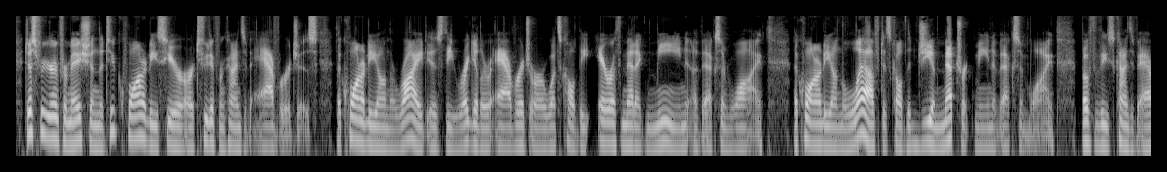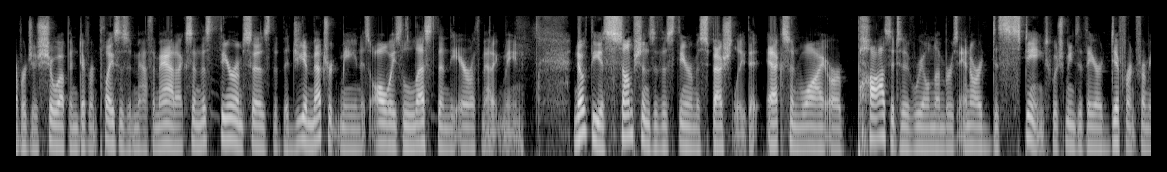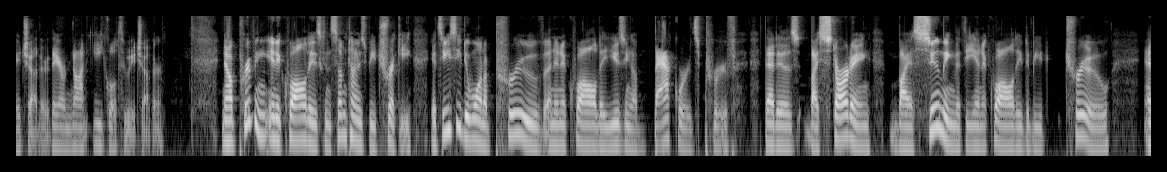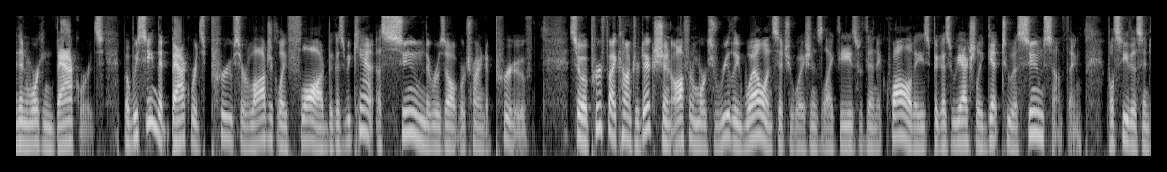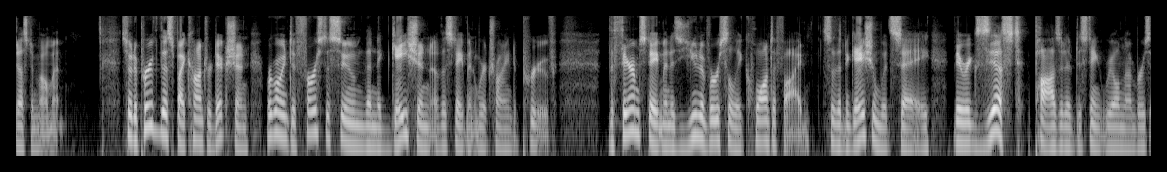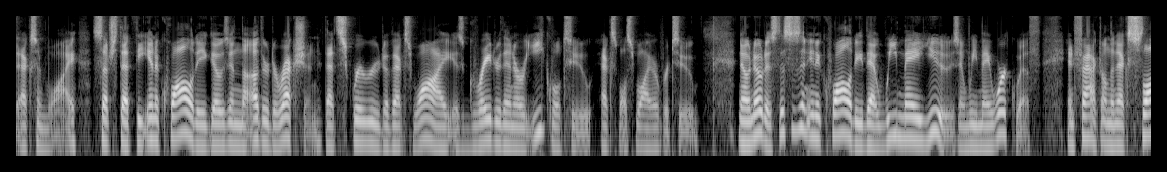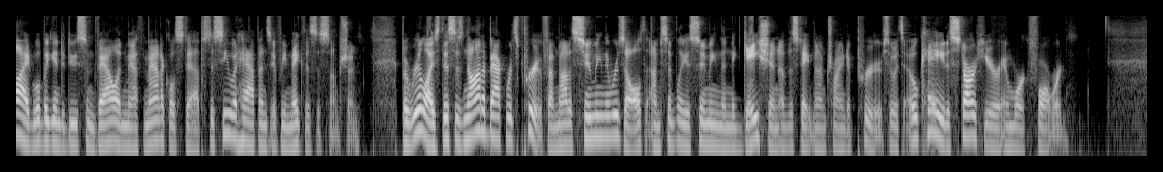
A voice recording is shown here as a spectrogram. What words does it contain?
Just for your information, the two quantities here are two different kinds of averages. The quantity on the right is the regular average, or what's called the arithmetic mean of x and y. The quantity on the left is called the geometric mean of x and y. Both of these kinds of averages show up in different places in mathematics, and this theorem says that the geometric mean is always less than the arithmetic mean. Note the assumptions of this theorem especially, that x and y are positive real numbers and are distinct, which means that they are different from each other. They are not equal to each other. Now, proving inequalities can sometimes be tricky. It's easy to want to prove an inequality using a backwards proof, that is, by starting by assuming that the inequality to be true and then working backwards. But we've seen that backwards proofs are logically flawed because we can't assume the result we're trying to prove. So a proof by contradiction often works really well in situations like these with inequalities because we actually get to assume something. We'll see this in just a moment. So to prove this by contradiction, we're going to first assume the negation of the statement we're trying to prove. The theorem statement is universally quantified, so the negation would say there exist positive distinct real numbers x and y such that the inequality goes in the other direction, that square root of xy is greater than or equal to x plus y over 2. Now notice this is an inequality that we may use and we may work with. In fact, on the next slide we'll begin to do some valid mathematical steps to see what happens if we make this assumption. But realize this is not a backwards proof. I'm not assuming the result, I'm simply assuming the negation of the statement I'm trying to prove. So it's okay to start here and work forward.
